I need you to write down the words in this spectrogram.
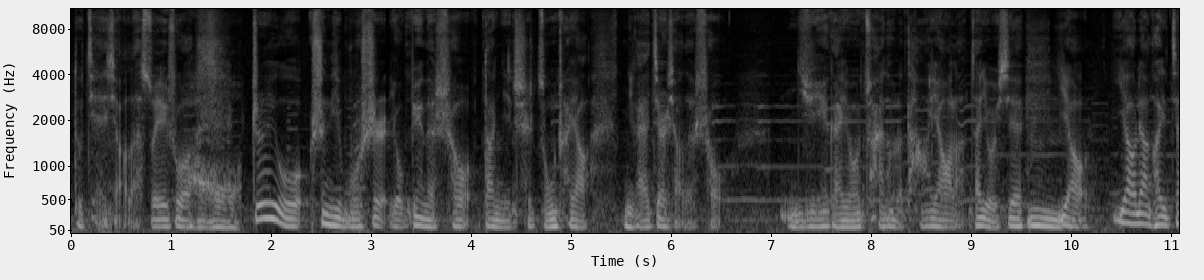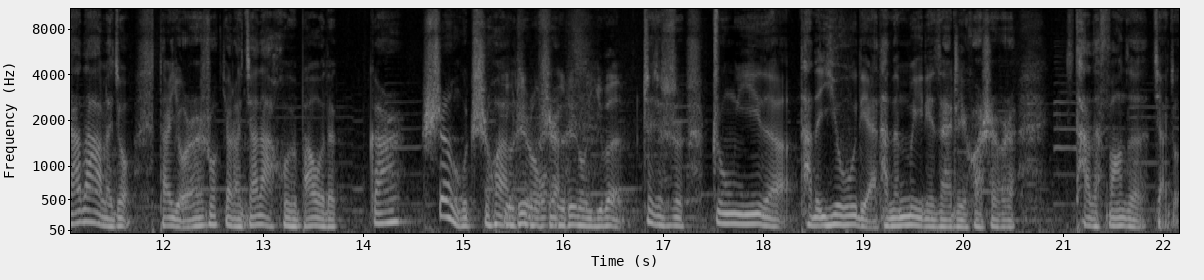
都减小了。所以说，哦真有身体不适、有病的时候，当你吃中成药，你感觉劲儿小的时候。你就应该用传统的汤药了。咱有些嗯药、药量可以加大了就，但是有人说药量加大会不会把我的肝儿、肾会吃坏了？有这种是不是有这种疑问，这就是中医的它的优点，它的魅力在这一块儿，是不是？它的方子讲究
